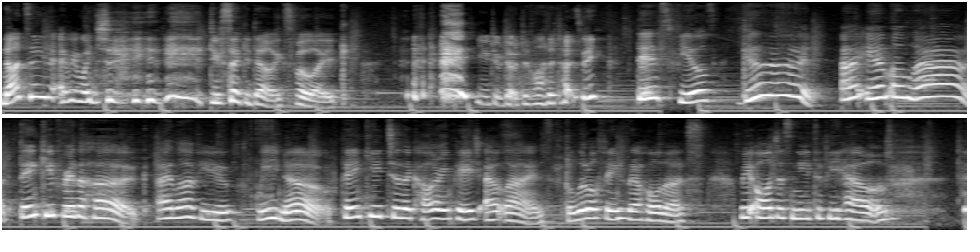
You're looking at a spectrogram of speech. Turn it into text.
not saying that everyone should do psychedelics but like YouTube don't demonetize me. This feels good. I am allowed. Thank you for the hug. I love you. We know. Thank you to the coloring page outlines, the little things that hold us. We all just need to be held.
